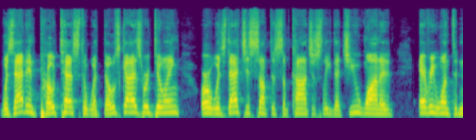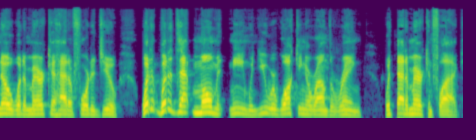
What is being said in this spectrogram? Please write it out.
was that in protest to what those guys were doing? Or was that just something subconsciously that you wanted everyone to know what America had afforded you? What, what did that moment mean when you were walking around the ring with that American flag?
